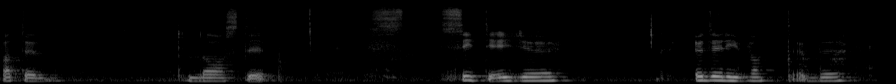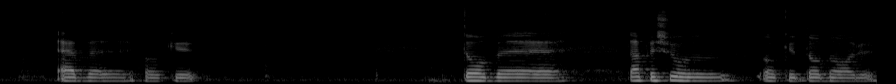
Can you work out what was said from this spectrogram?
vatten last uh, city uh, under i vatten även och eh, de den personen och de har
